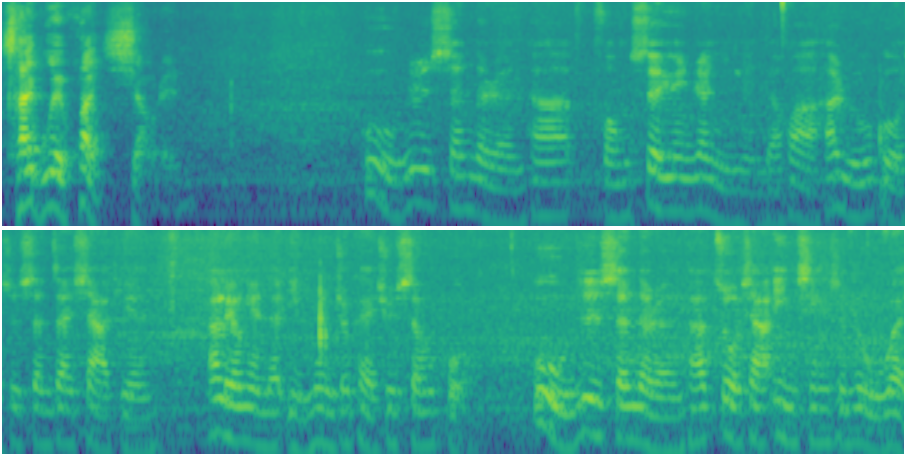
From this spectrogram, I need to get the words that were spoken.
才不会犯小人。戊午日生的人，他逢岁运壬寅年的话，他如果是生在夏天，他流年的寅木就可以去生火。戊午日生的人，他坐下印星是入位，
